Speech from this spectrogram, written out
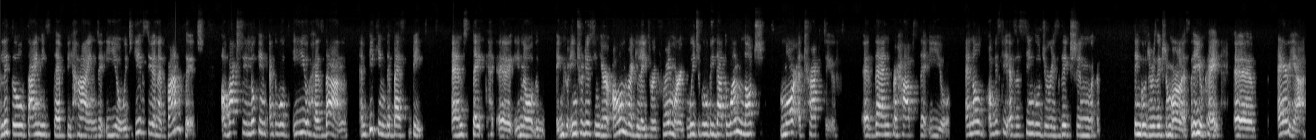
little tiny step behind the EU, which gives you an advantage of actually looking at what the EU has done and picking the best bits and take, uh, you know, introducing your own regulatory framework, which will be that one notch more attractive uh, than perhaps the EU. And obviously, as a single jurisdiction, single jurisdiction more or less, the UK uh, area,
